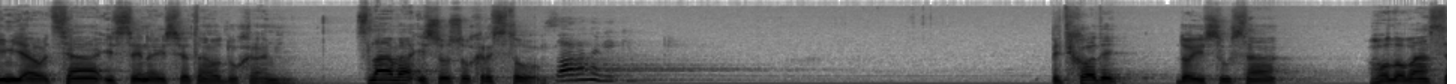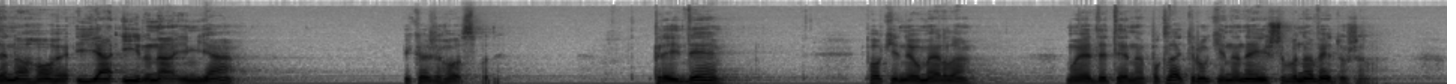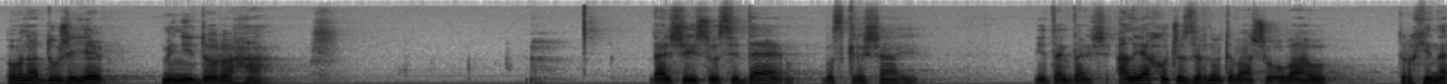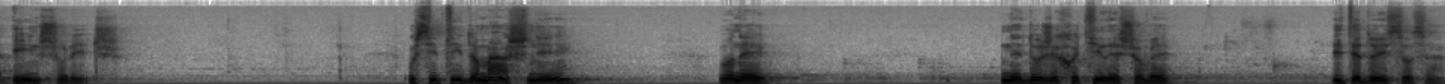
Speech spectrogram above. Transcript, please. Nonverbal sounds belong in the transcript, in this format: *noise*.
Ім'я Отця і Сина, і Святого Духа. Амінь. Слава Ісусу Христу! Слава навіки. Підходить до Ісуса голова синагоги Яїр на ім'я і каже, Господи, прийди, поки не вмерла моя дитина, покладь руки на неї, щоб вона видужала, бо вона дуже є мені дорога. Далі Ісус іде, воскрешає і так далі. Але я хочу звернути вашу увагу трохи на іншу річ. Усі ті домашні, вони не дуже хотіли, щоб йти до Ісуса.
